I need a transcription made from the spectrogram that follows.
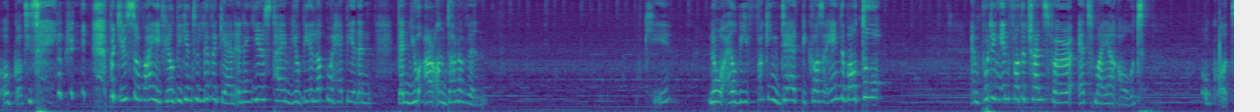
Oh god, he's angry. but you survive. You'll begin to live again. In a year's time, you'll be a lot more happier than, than you are on Donovan. Okay. No, I'll be fucking dead because I ain't about to... I'm putting in for the transfer. Admire out. Oh god.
